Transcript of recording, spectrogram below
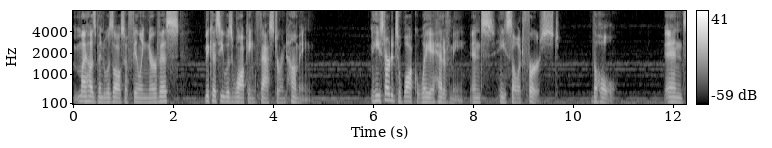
My husband was also feeling nervous because he was walking faster and humming. He started to walk way ahead of me, and he saw it first the hole. And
